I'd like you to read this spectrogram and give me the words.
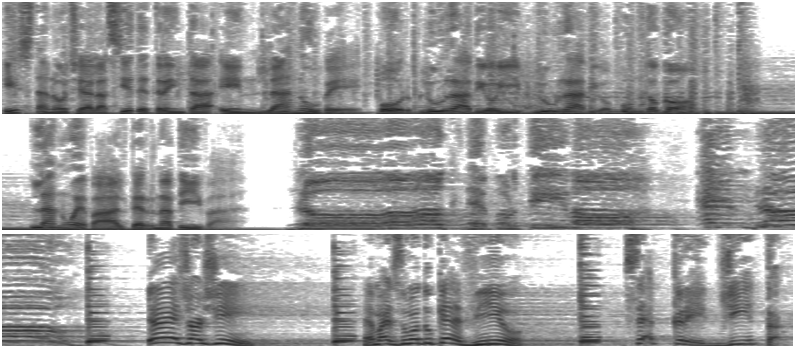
esta noche a las 7:30 en La Nube por Blue Radio y bluradio.com. La nueva alternativa. Blog Deportivo em Blue. E aí, Jorginho? É mais uma do Kevinho. Você acredita?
